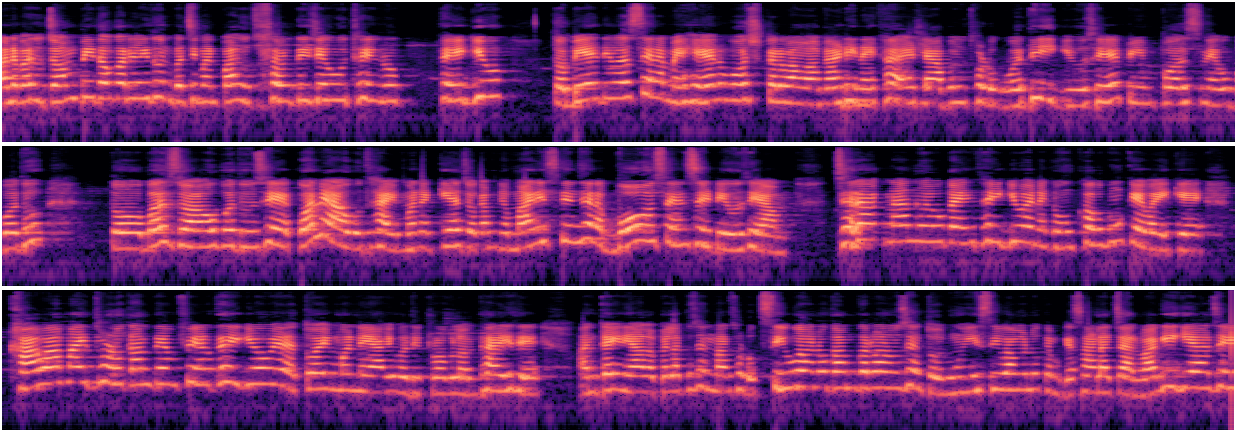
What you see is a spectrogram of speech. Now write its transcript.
અને પાછું ચંપી તો કરી લીધું ને, પછી મને પાછું શરદી જેવું થઈ થઈ ગયું. તો બે દિવસ છે ને મેં હેર વોશ કરવામાં કાઢી નાખ્યા, એટલે આ બધું થોડુંક વધી ગયું છે પિમ્પલ્સ ને એવું બધું. તો બસ જો આવું બધું છે, કોને આવું થાય? મને કહેજો કેમ કે મારી સ્કિન છે ને બહુ સેન્સિટિવ છે આમ. જરાક નાનું એવું કઈ થઈ ગયું હોય ને કે હું ખબર શું કહેવાય કે ખાવામાં થોડુંક આમ તેમ ફેર થઈ ગયો હોય, તોય મને આવી બધી પ્રોબ્લેમ થાય છે. અને કઈ નહીં હાલો પેલા તો છે મારે થોડુંક સીવવાનું કામ કરવાનું છે, તો હું એ સીવવાનું કેમ કે સાડા ચાર વાગી ગયા છે.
